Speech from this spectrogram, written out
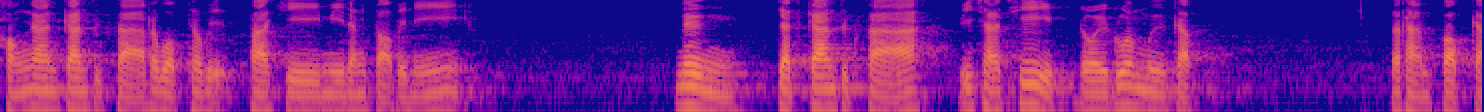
ของงานการศึกษาระบบทวิภาคีมีดังต่อไปนี้ 1. จัดการศึกษาวิชาชีพโดยร่วมมือกับ สถานประกอบก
